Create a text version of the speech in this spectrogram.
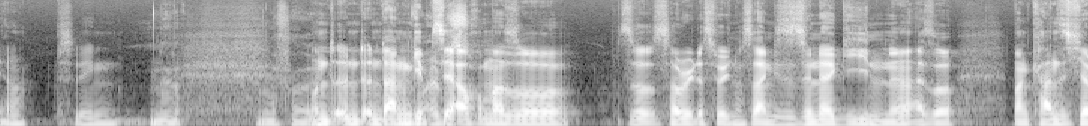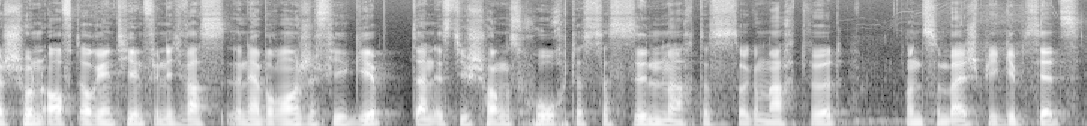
ja, deswegen. Ja, und, und, und dann gibt es ja auch immer so, so, sorry, das würde ich noch sagen, diese Synergien, ne? Also man kann sich ja schon oft orientieren, finde ich, was in der Branche viel gibt. Dann ist die Chance hoch, dass das Sinn macht, dass es so gemacht wird. Und zum Beispiel gibt es jetzt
